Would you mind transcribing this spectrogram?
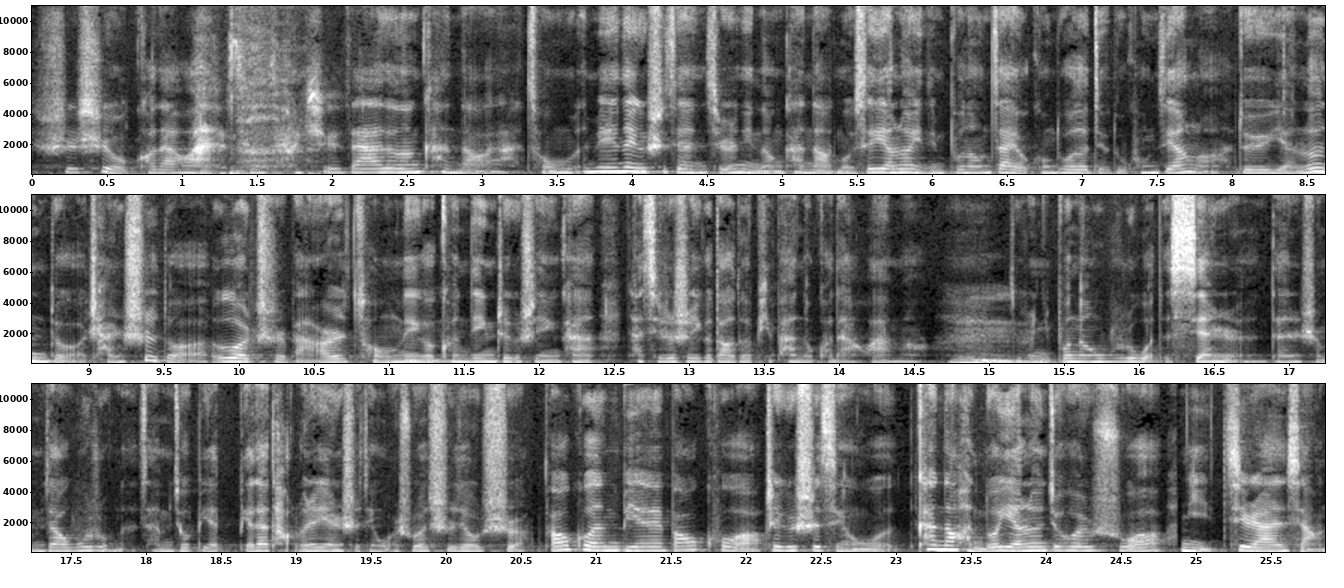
是是有扩大化的倾向，这个大家都能看到啊。从 NBA 那个事件，其实你能看到某些言论已经不能再有更多的解读空间了。对于言论的阐释的遏制吧，而从那个昆汀这个事情看，它其实是一个道德批判的扩大化嘛。嗯，就是你不能侮辱我的先人，但是什么叫侮辱呢？咱们就别别再讨论这件事情。我说是就是，包括 NBA，包括这个事情，我看到很多言论就会说，你既然想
